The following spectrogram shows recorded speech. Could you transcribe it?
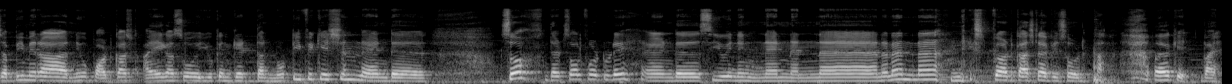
जब भी मेरा न्यू पॉडकास्ट आएगा so you can get the notification and so that's all for today and see you in next podcast episode okay bye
